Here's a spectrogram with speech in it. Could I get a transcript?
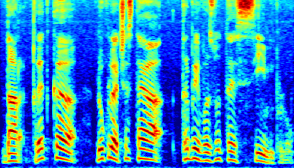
Dar cred că lucrurile acestea trebuie văzute simplu.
